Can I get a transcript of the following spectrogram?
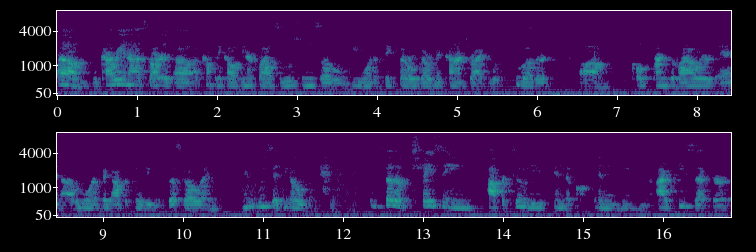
um, Kyrie and I started uh, a company called InterCloud Solutions. So we won a big federal government contract with two other um, close friends of ours, and uh, we won a big opportunity with Cisco and we said, you know, instead of chasing opportunities in the in the IT sector,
